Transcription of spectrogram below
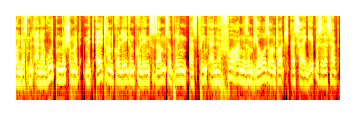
Und das mit einer guten Mischung mit, mit älteren Kolleginnen und Kollegen zusammenzubringen, das bringt eine hervorragende Symbiose und deutlich bessere Ergebnisse. Deshalb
